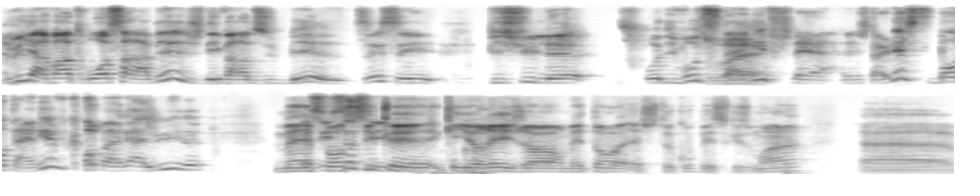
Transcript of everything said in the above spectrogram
Lui, il en vend 300 000, je l'ai vendu 1000. Tu sais, Puis je suis le. Au niveau du tarif, j'étais un bon tarif comparé à lui. Là. Mais, penses-tu qu'il y aurait, genre, mettons, je te coupe, excuse-moi. Euh...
